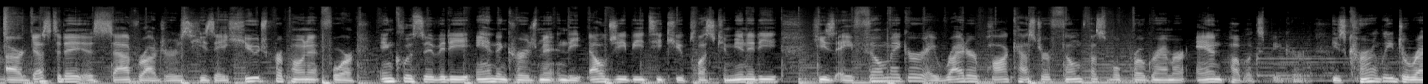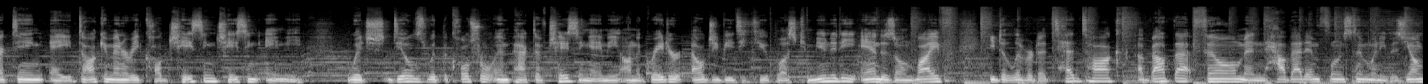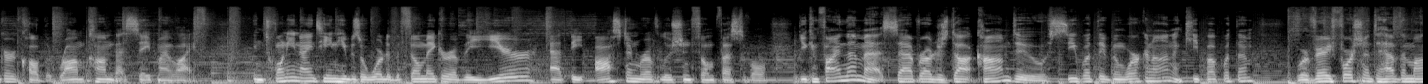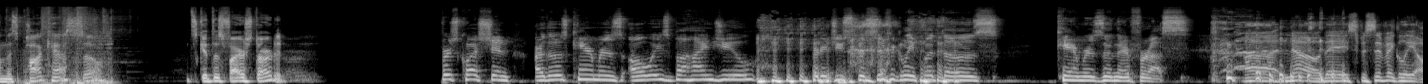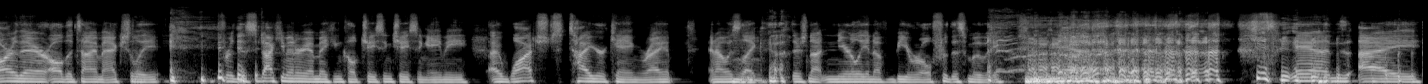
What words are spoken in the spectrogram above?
Our guest today is Sav Rodgers. He's a huge proponent for inclusivity and encouragement in the LGBTQ plus community. He's a filmmaker, a writer, podcaster, film festival programmer, and public speaker. He's currently directing a documentary called Chasing Chasing Amy, which deals with the cultural impact of chasing Amy on the greater LGBTQ plus community and his own life. He delivered a TED talk about that film and how that influenced him when he was younger called The Rom Com That Saved My Life. In 2019, he was awarded the Filmmaker of the Year at the Austin Revolution Film Festival. You can find them at savrodgers.com to see what they've been working on and keep up with them. We're very fortunate to have them on this podcast, so let's get this fire started. First question Are those cameras always behind you? or did you specifically put those cameras in there for us? Uh, no, they specifically are there all the time, actually. For this documentary I'm making called Chasing Chasing Amy, I watched Tiger King, right? And I was like, there's not nearly enough B roll for this movie. and I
